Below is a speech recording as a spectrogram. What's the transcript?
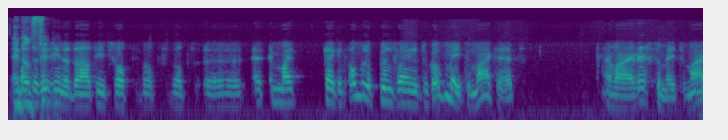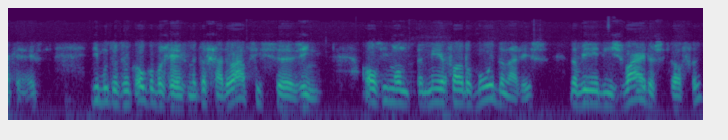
En Want dat is inderdaad iets wat... wat, wat eh, en- maar kijk, het andere punt waar je natuurlijk ook mee te maken hebt, en waar een rechter mee te maken heeft, die moet natuurlijk ook op een gegeven moment de graduaties eh, zien. Als iemand een meervoudig moordenaar is, dan wil je die zwaarder straffen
